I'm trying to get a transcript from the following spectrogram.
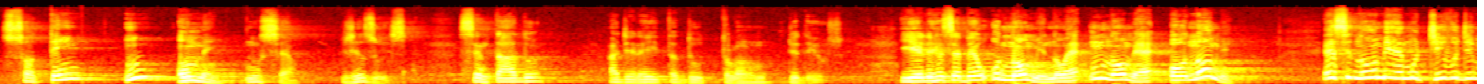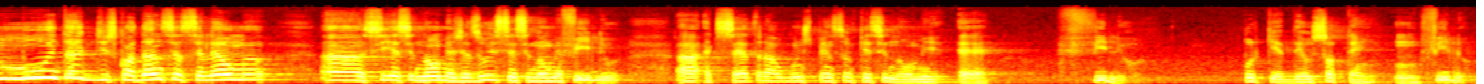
Só tem um homem no céu, Jesus, sentado à direita do trono de Deus. E ele recebeu o nome, não é um nome, é o nome. Esse nome é motivo de muita discordância, celeuma, ah, se esse nome é Jesus, se esse nome é Filho, ah, etc. Alguns pensam que esse nome é Filho, porque Deus só tem um filho.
